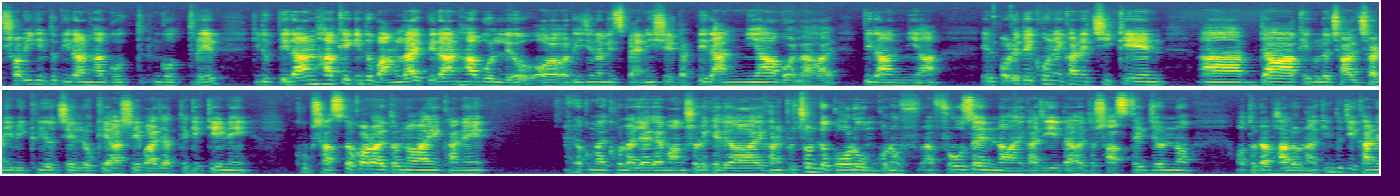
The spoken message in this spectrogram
সবই কিন্তু পিরানহা গোত্র- গোত্রের। কিন্তু পিরানহাকে কিন্তু বাংলায় পিরানহা বললেও অরিজিনালি স্প্যানিশে এটা পিরানিয়া বলা হয় পিরানিয়া এরপরে দেখুন এখানে চিকেন ডাক এগুলো ছাল ছাড়িয়ে বিক্রি হচ্ছে লোকে আসে বাজার থেকে কেনে। খুব স্বাস্থ্যকর হয়তো নয় এখানে। এরকম খোলা জায়গায় মাংস রেখে দেওয়া এখানে প্রচণ্ড গরম কোনো ফ্রোজেন নয় কাজে এটা হয়তো স্বাস্থ্যের জন্য অতটা ভালো নয়। কিন্তু যেখানে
